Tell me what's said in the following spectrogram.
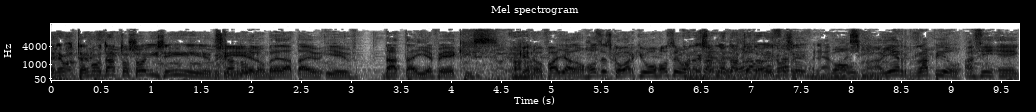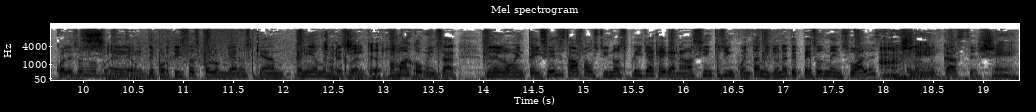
¿Tenemos, tenemos datos hoy, sí, Sí, Ricardo. el hombre Data y Data IFX, Ajá. que no falla. Don José Escobar, ¿qué hubo, José? ¿Cuáles son los datos José? Hola, Don José. Javier, rápido, así, eh, ¿cuáles son los Sí, eh, deportistas colombianos que han tenido mejores sueldos? Vamos a comenzar. En el 96 estaba Faustino Asprilla que ganaba 150 millones de pesos mensuales Ah, en sí. el Newcastle. Sí.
